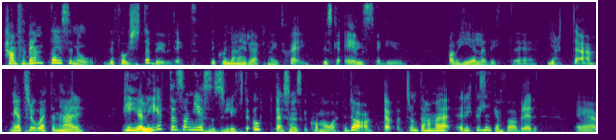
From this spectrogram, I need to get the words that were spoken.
Han förväntade sig nog det första budet. Det kunde han ju räkna ut själv. Du ska älska Gud av hela ditt eh, hjärta. Men jag tror att den här helheten som Jesus lyfte upp där som vi ska komma åt idag. Jag tror inte han var riktigt lika förberedd eh,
